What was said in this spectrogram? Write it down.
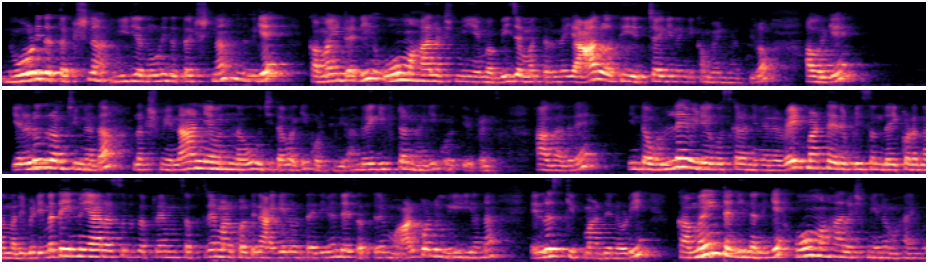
ನೋಡಿದ ತಕ್ಷಣ ವಿಡಿಯೋ ನೋಡಿದ ತಕ್ಷಣ ನನಗೆ ಕಮೆಂಟಲ್ಲಿ ಓಂ ಮಹಾಲಕ್ಷ್ಮಿ ಎಂಬ ಬೀಜ ಮಂತ್ರನ ಯಾರು ಅತಿ ಹೆಚ್ಚಾಗಿ ನನಗೆ ಕಮೆಂಟ್ ಮಾಡ್ತೀರೋ ಅವ್ರಿಗೆ ಎರಡು ಗ್ರಾಮ್ ಚಿನ್ನದ ಲಕ್ಷ್ಮಿಯ ನಾಣ್ಯವನ್ನು ನಾವು ಉಚಿತವಾಗಿ ಕೊಡ್ತೀವಿ. ಅಂದರೆ ಗಿಫ್ಟನ್ನಾಗಿ ಕೊಡ್ತೀವಿ ಫ್ರೆಂಡ್ಸ್ ಹಾಗಾದರೆ ಇಂಥ ಒಳ್ಳೆ ವಿಡಿಯೋಗೋಸ್ಕರ ನೀವೆಲ್ಲ ವೆಯ್ಟ್ ಮಾಡ್ತಾ ಇದ್ರೆ ಪ್ಲೀಸ್ ಒಂದು ಲೈಕ್ ಕೊಡೋದನ್ನ ಮರಿಬೇಡಿ. ಮತ್ತು ಇನ್ನು ಯಾರು ಸ್ವಲ್ಪ ಸಬ್ಸ್ಕ್ರೈಬ್ ಸಬ್ಸ್ಕ್ರೈಬ್ ಮಾಡ್ಕೊಳ್ತೀನಿ, ಹಾಗೆ ನೋಡ್ತಾ ಇದ್ದೀವಿ ಅಂದರೆ ಸಬ್ಸ್ಕ್ರೈಬ್ ಮಾಡಿಕೊಂಡು ವೀಡಿಯೋನ ಎಲ್ಲೂ ಸ್ಕಿಪ್ ಮಾಡಿದೆ ನೋಡಿ. ಕಮೆಂಟಲ್ಲಿ ನನಗೆ ಓಂ ಮಹಾಲಕ್ಷ್ಮಿ ನಮಃ ಎಂಬ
